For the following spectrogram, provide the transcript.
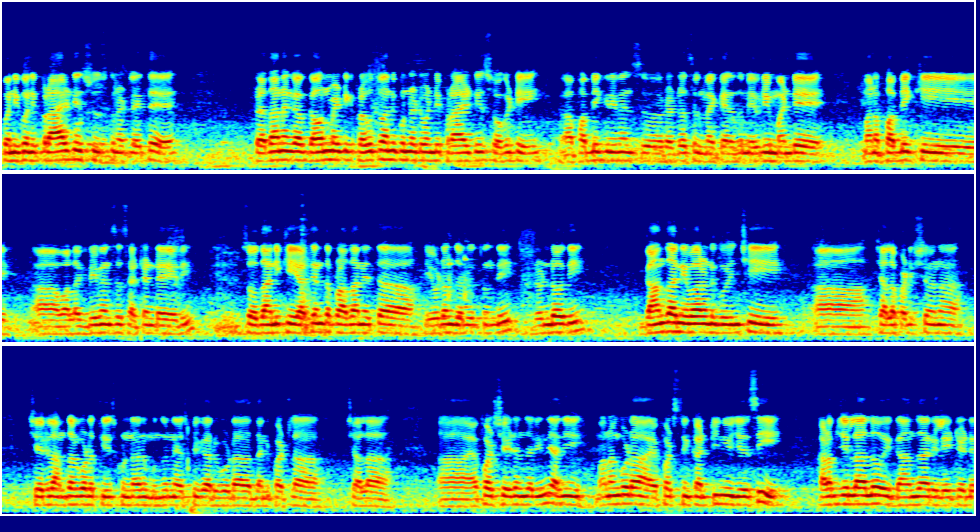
కొన్ని కొన్ని ప్రయారిటీస్ చూసుకున్నట్లయితే ప్రధానంగా గవర్నమెంట్కి ప్రభుత్వానికి ఉన్నటువంటి ప్రయారిటీస్ ఒకటి public grievance redressal mechanism every Monday మన పబ్లిక్కి వాళ్ళ గ్రీవెన్సెస్ అటెండ్ అయ్యేది. సో దానికి అత్యంత ప్రాధాన్యత ఇవ్వడం జరుగుతుంది. రెండోది గాంజా నివారణ గురించి చాలా పటిష్టమైన చర్యలు అందరూ కూడా తీసుకున్నారు. ముందున్న ఎస్పీ గారు కూడా దాని పట్ల చాలా ఎఫర్ట్స్ చేయడం జరిగింది. అది మనం కూడా ఎఫర్ట్స్ని కంటిన్యూ చేసి కడప జిల్లాలో ఈ గాంజా రిలేటెడ్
